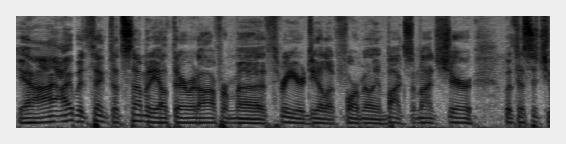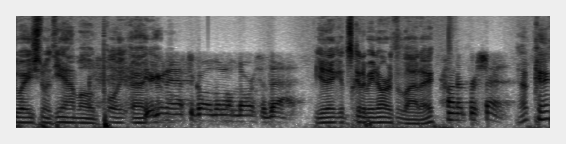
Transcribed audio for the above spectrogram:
Yeah, I, I, would think that somebody out there would offer him a three-year deal at four million bucks. I'm not sure with the situation with Yamo uh, You're going to have to go a little north of that. You think it's going to be north of that, eh? Hundred percent. Okay.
